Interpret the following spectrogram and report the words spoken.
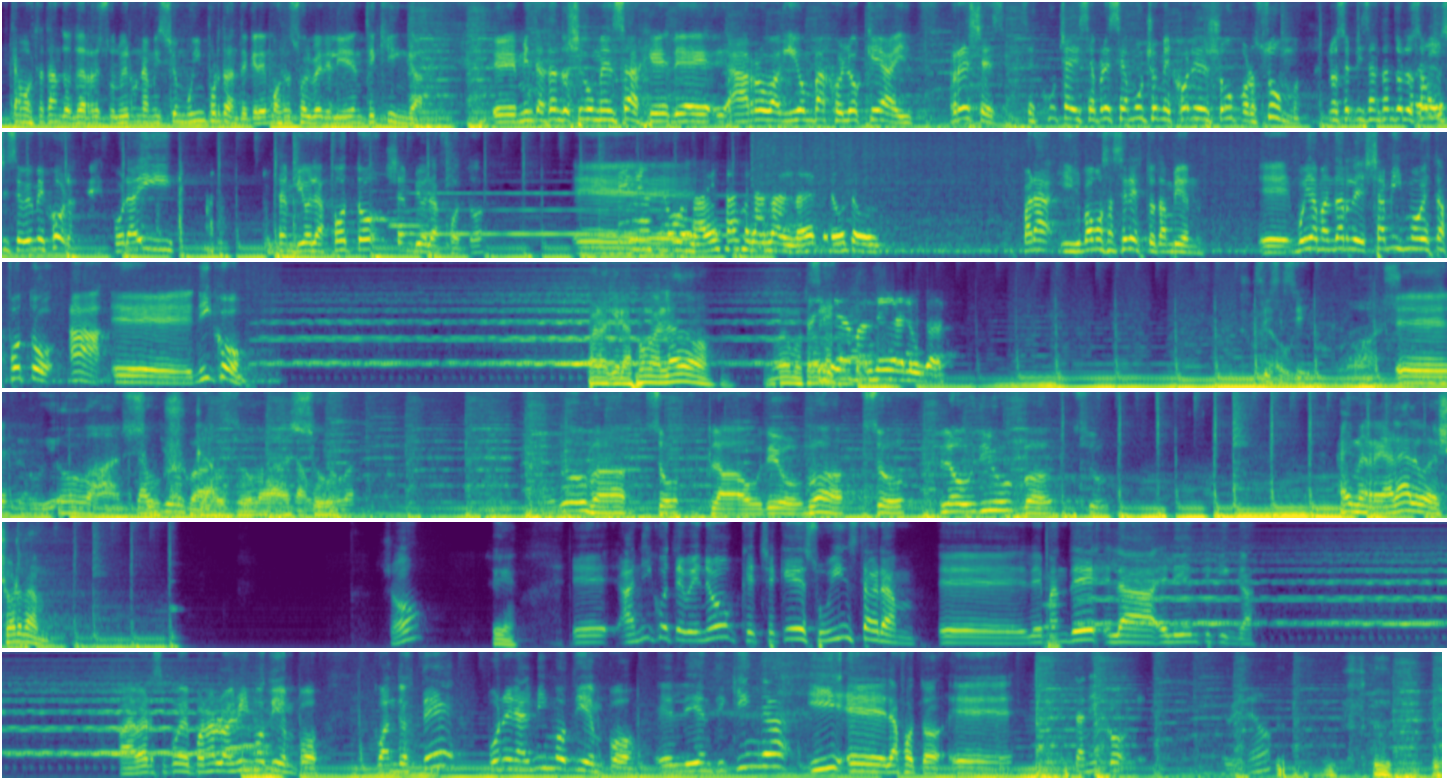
Estamos tratando de resolver una misión muy importante. Queremos resolver el Identikinga. Eh, mientras tanto, llega un mensaje de eh, arroba guion bajo lo que hay. Reyes, se escucha y se aprecia mucho mejor el show por Zoom. No se pisan tanto los audios y se ve mejor. Por ahí. Ya envió la foto, ya envió la foto. Dame un Eh, segundo, a ver, ya se la mando, eh, pero un segundo. Pará, y vamos a hacer esto también. Eh, voy a mandarle ya mismo esta foto a eh, Nico. Para que las ponga al lado. Me voy a mostrar Ahí la la foto. mandé a Lucas. Sí, sí, sí. Eh, Claudio Basso, Claudio Basso. Claudio Basso, Claudio Basso, Claudio Basso. Ay, ¿me regalás algo de Jordan? ¿Yo? Sí. Eh, a Nico Tevenó, que chequee su Instagram, eh, le mandé la, el Identikinga. A ver si puede ponerlo al mismo tiempo. Cuando esté, ponen al mismo tiempo el Identikinga y eh, la foto. Eh, está Nico. Tevenó.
